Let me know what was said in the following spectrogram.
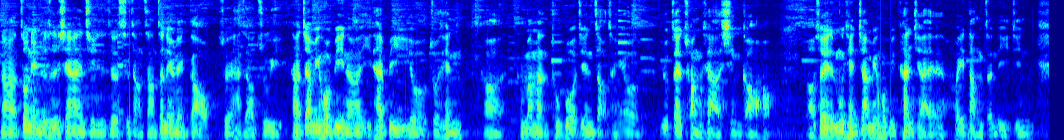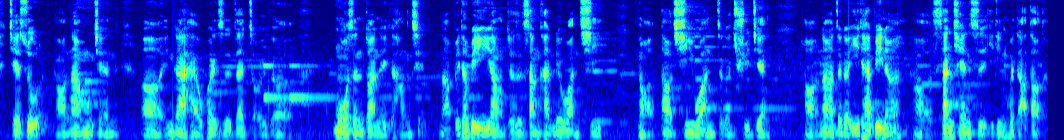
那重点就是现在其实这市场上真的有点高，所以还是要注意。那加密货币呢，以太币又昨天啊慢慢突破，今天早晨又又再创下新高哈。啊，所以目前加密货币看起来回档整理已经结束了。好，那目前呃应该还会是在走一个陌生段的一个行情。那比特币一样，就是上看六万七啊到七万这个区间。好，那这个以太币呢，啊三千是一定会达到的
